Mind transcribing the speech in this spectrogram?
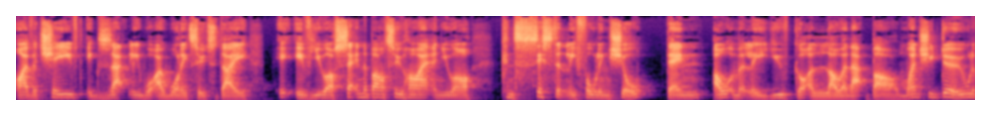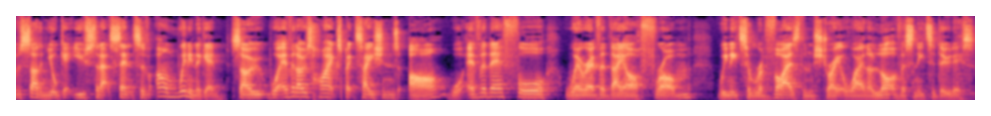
I've achieved exactly what I wanted to today. If you are setting the bar too high and you are consistently falling short, then ultimately you've got to lower that bar. And once you do, all of a sudden you'll get used to that sense of, oh, I'm winning again. So, whatever those high expectations are, whatever they're for, wherever they are from, we need to revise them straight away. And a lot of us need to do this.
